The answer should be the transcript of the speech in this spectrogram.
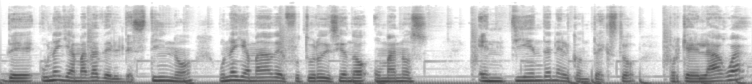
de una llamada del destino, una llamada del futuro diciendo, humanos, entienden el contexto, porque el agua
